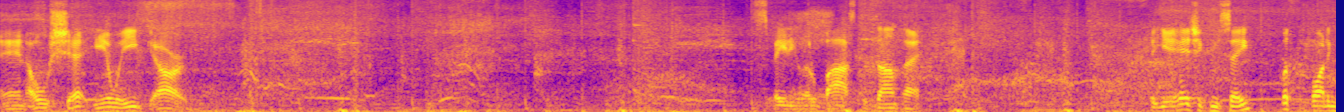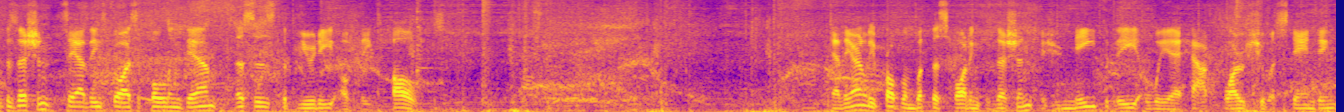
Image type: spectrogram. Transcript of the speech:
And oh shit, here we go. Speedy little bastards, aren't they? But yeah, as you can see, with the fighting position, see how these guys are falling down? This is the beauty of these poles. Now the only problem with this fighting position is you need to be aware how close you are standing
